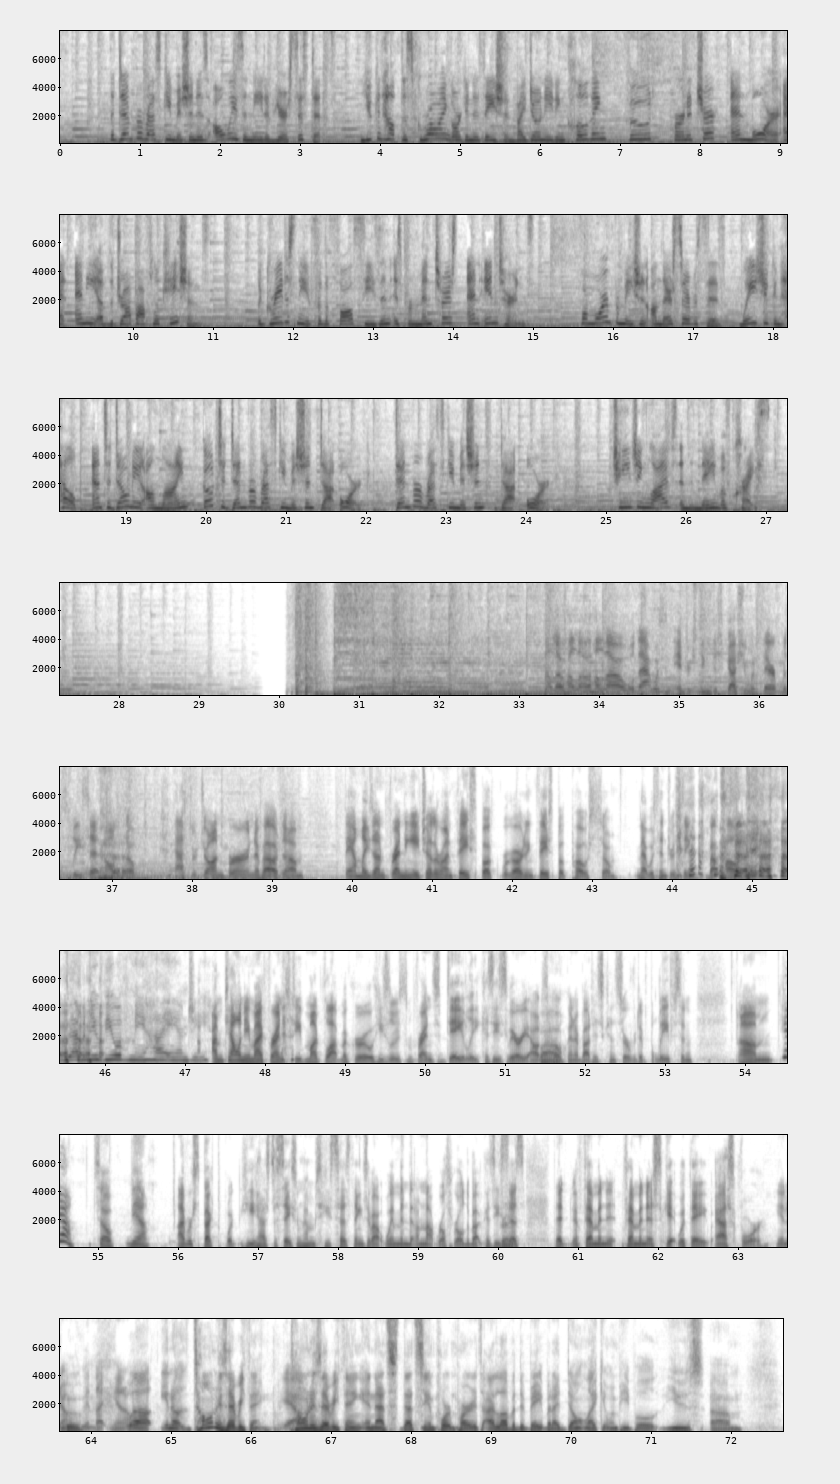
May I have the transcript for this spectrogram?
The Denver Rescue Mission is always in need of your assistance. You can help this growing organization by donating clothing, food, furniture, and more at any of the drop off locations. The greatest need for the fall season is for mentors and interns. For more information on their services, ways you can help, and to donate online, go to denverrescuemission.org. denverrescuemission.org. Changing lives in the name of Christ. Well, that was an interesting discussion with therapist Lisa and also Pastor John Byrne about um, families unfriending each other on Facebook regarding Facebook posts. So that was interesting about politics. you have a new view of me. Hi, Angie. I'm telling you, my friend Steve Mudflap McGrew, he's losing friends daily because he's very outspoken about his conservative beliefs. And um, yeah, so yeah, I respect what he has to say. Sometimes he says things about women that I'm not real thrilled about because he Right. says that femini- feminists get what they ask for. You know, like, you know. Well, you know, tone is everything. Yeah. Tone is everything, and that's that's the important part. It's, I love a debate, but I don't like it when people use um,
